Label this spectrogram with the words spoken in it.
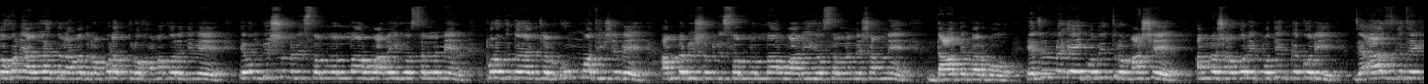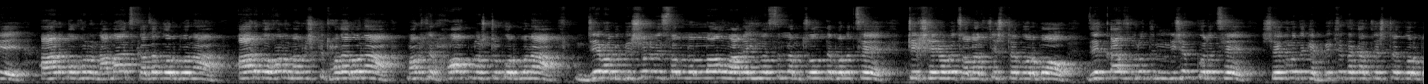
তখনই আল্লাহ তালা আমাদের অপরাধগুলো ক্ষমা করে দিবে এবং বিশ্বনবী সাল্লাল্লাহু আলাইহি ওয়াসাল্লামের প্রকৃত একজন উম্মত হিসেবে আমরা বিশ্বনবী সাল্লাল্লাহু আলাইহি ওয়াসাল্লামের সামনে দাঁড়াতে পারব। এজন্য এই পবিত্র মাসে আমরা সকলেই প্রতিজ্ঞা করি যে আজকে থেকে আর কখনো নামাজ কাজা করব না, আর কখনো মানুষকে ঠকাবো না, মানুষের হক নষ্ট করব না। যেভাবে বিশ্বনবী সাল্লাল্লাহু আলাইহি ওয়াসাল্লাম চলতে বলেছে, ঠিক সেইভাবে চলার চেষ্টা করব। যে কাজগুলো তিনি নিষেধ করেছে, সেগুলো থেকে বেঁচে থাকার চেষ্টা করব।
